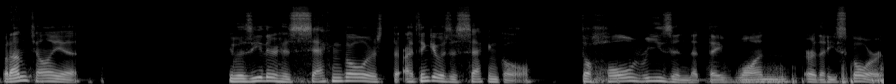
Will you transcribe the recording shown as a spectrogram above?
But I'm telling you, it was either his second goal or his th- I think it was his second goal. The whole reason that they won or that he scored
